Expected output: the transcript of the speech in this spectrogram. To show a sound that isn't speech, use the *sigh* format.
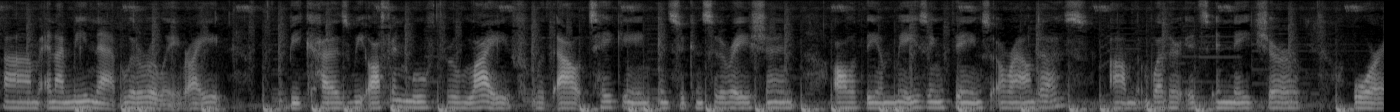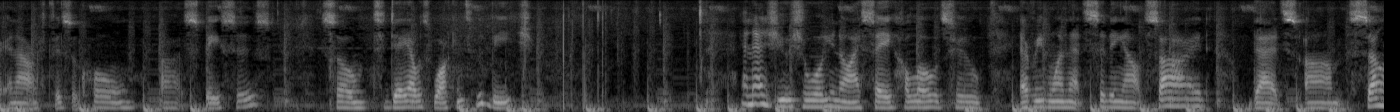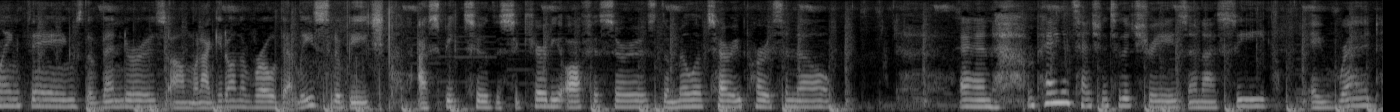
Um, and I mean that literally, right? Because we often move through life without taking into consideration all of the amazing things around us, um, whether it's in nature or in our physical uh, spaces. So today I was walking to the beach. And as usual, you know, I say hello to everyone that's sitting outside, that's um, selling things, the vendors. Um, when I get on the road that leads to the beach, I speak to the security officers, the military personnel, and I'm paying attention to the trees, and I see a red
